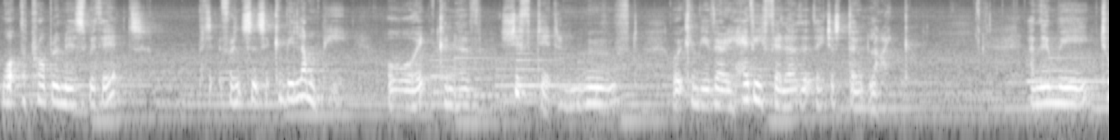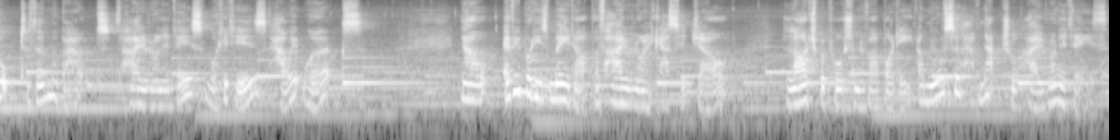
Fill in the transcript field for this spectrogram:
what the problem is with it. For instance, it can be lumpy, or it can have shifted and moved, or it can be a very heavy filler that they just don't like. And then we talk to them about the hyaluronidase, what it is, how it works. Now, everybody's made up of hyaluronic acid gel, a large proportion of our body, and we also have natural hyaluronidase.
